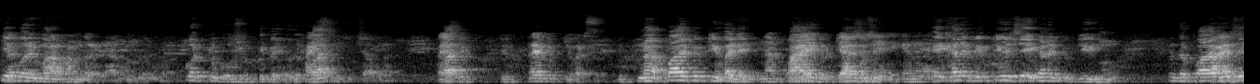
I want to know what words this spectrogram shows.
কি পরিমাণ আলহামদুলিল্লাহ আলহামদুলিল্লাহ। কতটুকু শক্তি পেয়ে? যাবে পাইছি পায়ে? ইনশাআল্লাহ প্রায় 50 প্রায় 50% না পায়ে ফিফটি হয় নাই। না, পায়ে 50 কম আসে হয়েছে। নাই, এখানে- ফিফটি হয়েছে এখানে ফিফটি হয়েছে। কিন্তু 50 আসে।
